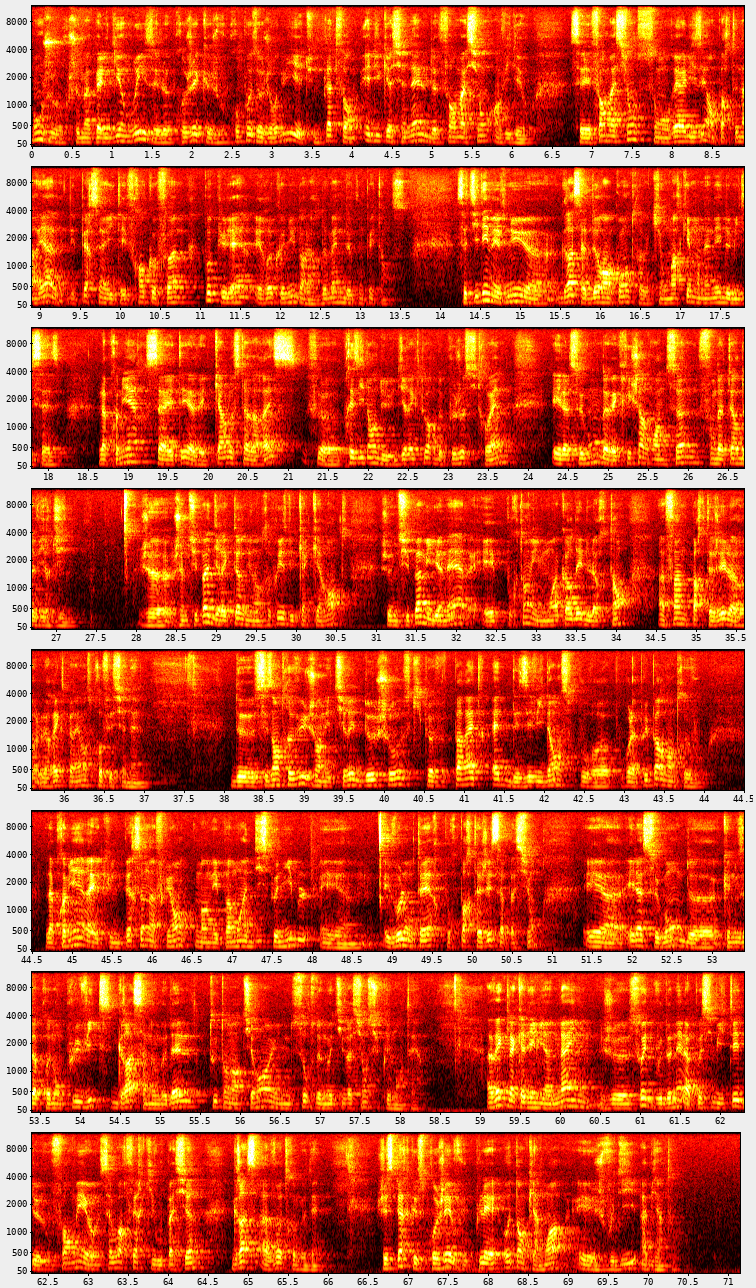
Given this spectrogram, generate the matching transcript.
Bonjour, je m'appelle Guillaume Ruiz et le projet que je vous propose aujourd'hui est une plateforme éducationnelle de formation en vidéo. Ces formations sont réalisées en partenariat avec des personnalités francophones populaires et reconnues dans leur domaine de compétences. Cette idée m'est venue euh, grâce à deux rencontres qui ont marqué mon année 2016. La première, ça a été avec Carlos Tavares, euh, président du directoire de Peugeot Citroën, et la seconde avec Richard Branson, fondateur de Virgin. Je, ne suis pas directeur d'une entreprise du CAC 40, je ne suis pas millionnaire et pourtant ils m'ont accordé de leur temps afin de partager leur, expérience professionnelle. De ces entrevues, j'en ai tiré deux choses qui peuvent paraître être des évidences pour, pour la plupart d'entre vous. La première est qu'une personne influente n'en est pas moins disponible et, euh, et volontaire pour partager sa passion, euh, et, la seconde, euh, que nous apprenons plus vite grâce à nos modèles tout en en tirant une source de motivation supplémentaire. Avec l'Académie Online, je souhaite vous donner la possibilité de vous former au savoir-faire qui vous passionne grâce à votre modèle. J'espère que ce projet vous plaît autant qu'à moi et je vous dis à bientôt.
